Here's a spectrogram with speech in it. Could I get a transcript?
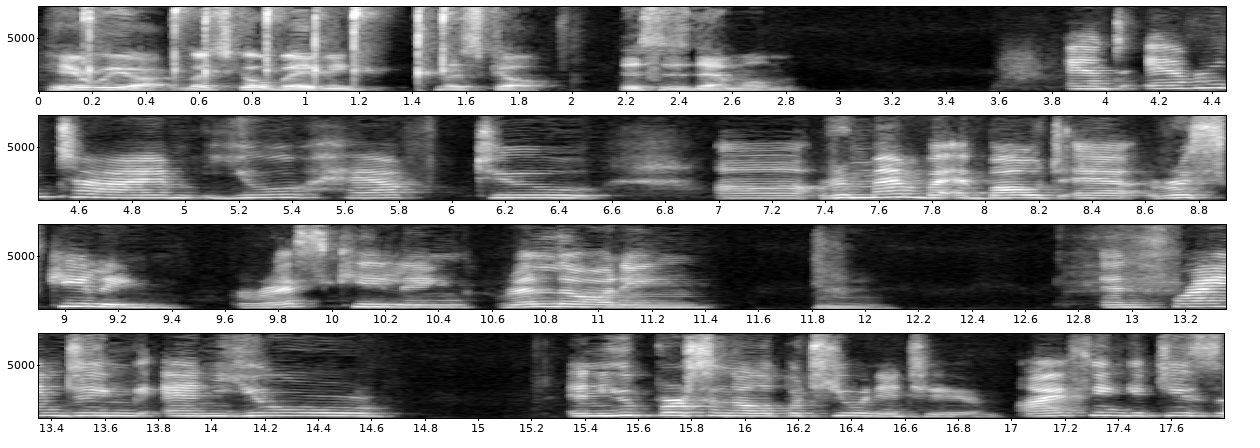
Here we are. Let's go, baby. Let's go. This is that moment. And every time you have to uh, remember about uh, reskilling, reskilling, relearning, Hmm. And finding a new a new personal opportunity i think it is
